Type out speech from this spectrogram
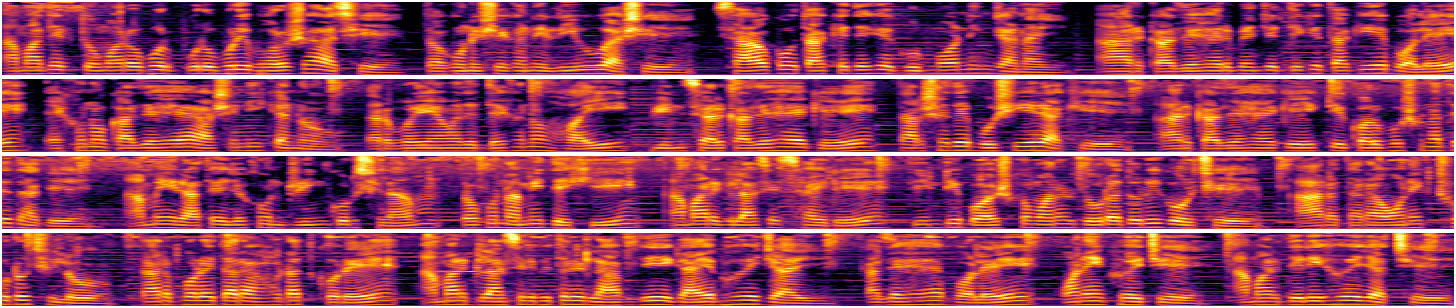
আমাদের তোমার ওপর পুরোপুরি ভরসা আছে। তখন সেখানে রিউ আসে। সাওকো তাকে দেখে গুড মর্নিং জানাই আর কাজে হায়ার বেঞ্চের দিকে তাকিয়ে বলে, এখনও কাজে হায়া আসেনি কেন? তারপরে আমাদের দেখানো হয়, প্রিন্স আর কাজে হায়াকে তার সাথে বসিয়ে রাখে। আর কাজে হায়াকে একটি গল্প শোনাতে থাকে। আমি রাতে যখন ড্রিঙ্ক করছিলাম, তখন আমি দেখি আমার গ্লাসের সাইডে তিনটি বয়স্ক মানুষ দৌড়াদৌড়ি করছে। আর তারা অনেক ছোট ছিল। তারপরে তারা হঠাৎ করে আমার গ্লাসের ভিতরে লাফ দিয়ে গায়েব হয়ে যায়। কাজে হ্যাঁ বলে, অনেক হয়েছে। আমার দেরি হয়ে যাচ্ছে।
